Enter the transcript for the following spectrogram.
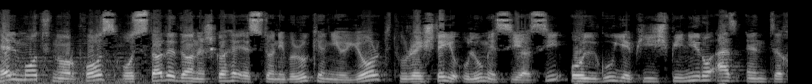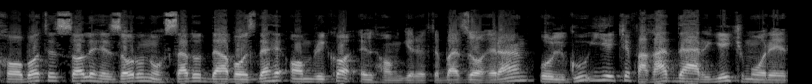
هلموت نورپوس استاد دانشگاه استونی بروک نیویورک تو رشته علوم سیاسی الگوی پیشبینی رو از انتخابات سال 1912 آمریکا الهام گرفته و ظاهرا الگوییه که فقط در یک مورد.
